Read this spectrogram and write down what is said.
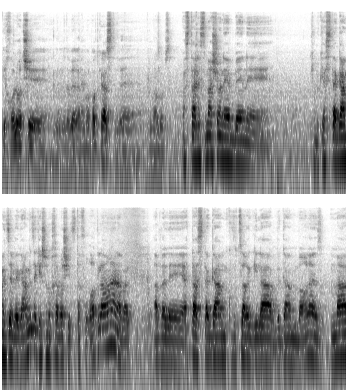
ויכולות שגם נדבר עליהן בפודקאסט, ואני מאוד מבסוט. אז תכלס, מה שונה בין, כאילו, כי עשית גם את זה וגם את זה, כי יש לנו חבר'ה שהצטרפו רק לאונליין, אבל אבל אה, אתה עשית גם קבוצה רגילה וגם באונליין, אז מה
